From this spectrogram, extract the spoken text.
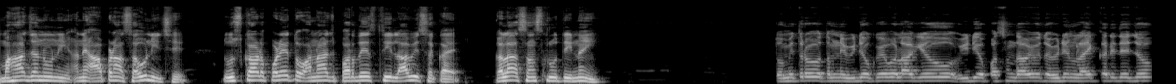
મહાજનોની અને આપણા સૌની છે. દુષ્કાળ પડે તો અનાજ પરદેશથી લાવી શકાય. કલા સંસ્કૃતિ નહીં. તો મિત્રો, તમને વીડિયો કેવો લાગ્યો? વીડિયો પસંદ આવ્યો તો વિડીયોને લાઈક કરી દેજો.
